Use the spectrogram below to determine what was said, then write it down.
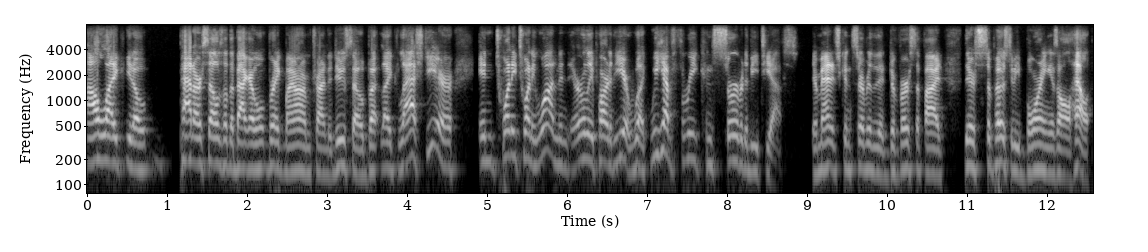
I'll like you know pat ourselves on the back. I won't break my arm trying to do so, but like last year in 2021, in the early part of the year, like we have three conservative ETFs. They're managed conservative, they're diversified. They're supposed to be boring as all hell.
